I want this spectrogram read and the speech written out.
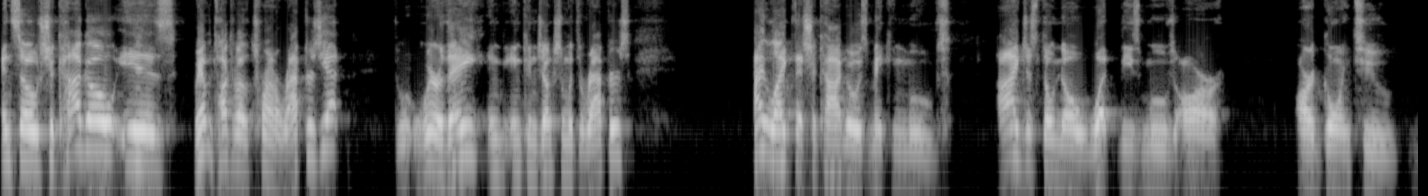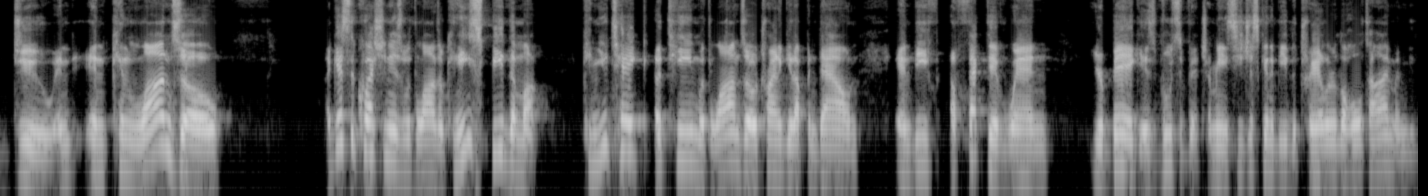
And so Chicago is, we haven't talked about the Toronto Raptors yet. Where are they in, in conjunction with the Raptors? I like that Chicago is making moves I just don't know what these moves are are going to do. And and can Lonzo? I guess the question is with Lonzo, can he speed them up? Can you take a team with Lonzo trying to get up and down and be effective when your big is Vucevic? I mean, is he just going to be the trailer the whole time? I mean,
